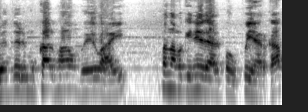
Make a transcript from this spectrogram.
വെന്തൊരു മുക്കാൽ ഭാഗം വേവായി. അപ്പം നമുക്കിനി അല്പം ഉപ്പ് ചേർക്കാം.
